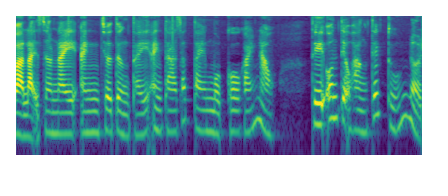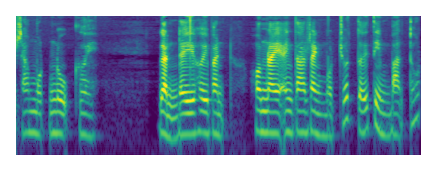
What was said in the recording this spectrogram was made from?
Và lại giờ này anh chưa từng thấy anh ta dắt tay một cô gái nào, thì ôn tiệu hằng thích thú nở ra một nụ cười. Gần đây hơi bận, hôm nay anh ta dành một chút tới tìm bạn tốt.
